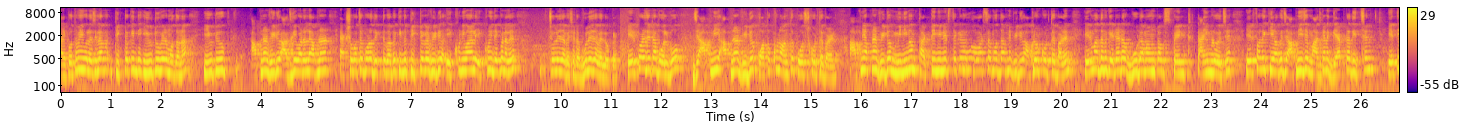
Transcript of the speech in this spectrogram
আমি প্রথমেই বলেছিলাম টিকটক কিন্তু ইউটিউবের মতো না। ইউটিউব আপনার ভিডিও আজকে বানালে আপনার একশো বছর পরও দেখতে পাবে, কিন্তু টিকটকের ভিডিও এক্ষুনি বানালে এক্ষুনি দেখবে নাহলে চলে যাবে, সেটা ভুলে যাবে লোকে। এরপরে যেটা বলব যে আপনি আপনার ভিডিও কতক্ষণ অন্তর পোস্ট করতে পারেন। আপনি আপনার ভিডিও মিনিমাম থার্টি মিনিটস থেকে টু আওয়ার্সের মধ্যে আপনি ভিডিও আপলোড করতে পারেন। এর মাধ্যমে এটা একটা good amount of spend time রয়েছে। এর ফলে কি হবে যে আপনি যে মাঝখানে গ্যাপটা দিচ্ছেন, এতে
